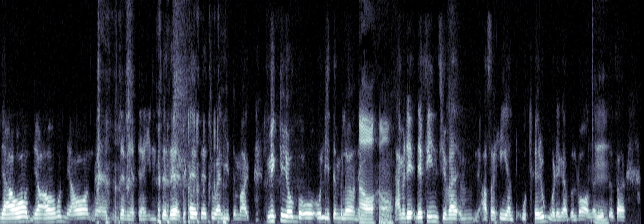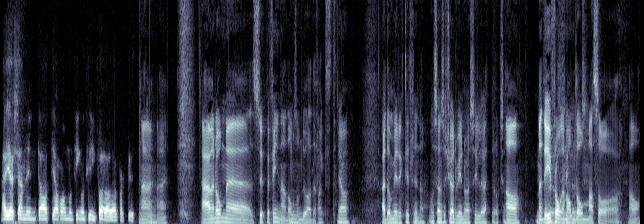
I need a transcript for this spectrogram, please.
Ja, ja, ja, nej, det vet jag inte. Det, det, det tror jag är lite mark. Mycket jobb och, och liten belöning. Ja, ja. Nej, men det, det finns ju alltså helt otroliga bulvaner Mm. ute. Så här, nej, jag känner inte att jag har någonting att tillföra där faktiskt. Nej, nej. Nej men de är superfina, de som du hade faktiskt. Ja. ja, de är riktigt fina. Och sen så körde vi några silhuetter också. Ja, men det är ju frågan om dem alltså, ja.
